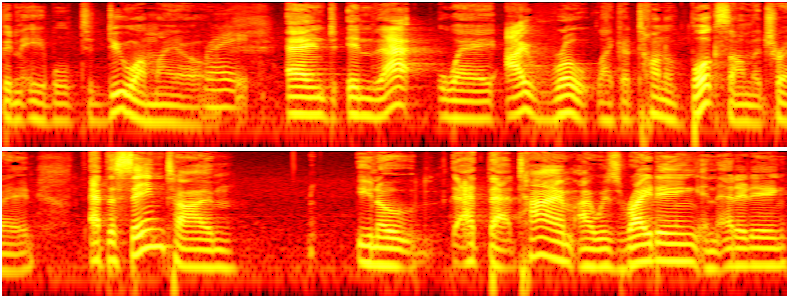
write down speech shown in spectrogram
been able to do on my own. Right. And in that way, I wrote like a ton of books on the train. At the same time, you know, at that time I was writing and editing,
